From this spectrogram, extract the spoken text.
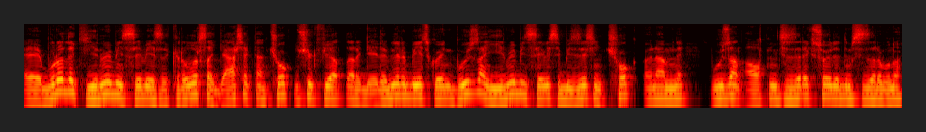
Ee, buradaki 20.000 seviyesi kırılırsa gerçekten çok düşük fiyatlara gelebilir Bitcoin. Bu yüzden 20.000 seviyesi bizler için çok önemli. Bu yüzden altını çizerek söyledim sizlere bunu.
